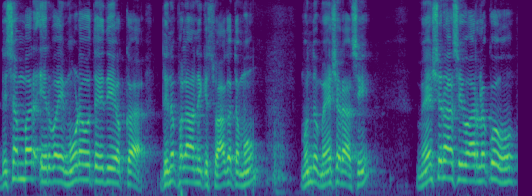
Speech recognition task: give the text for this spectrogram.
డిసెంబర్ ఇరవై మూడవ తేదీ యొక్క దినఫలానికి స్వాగతము. ముందు మేషరాశి మేషరాశి వారులకు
